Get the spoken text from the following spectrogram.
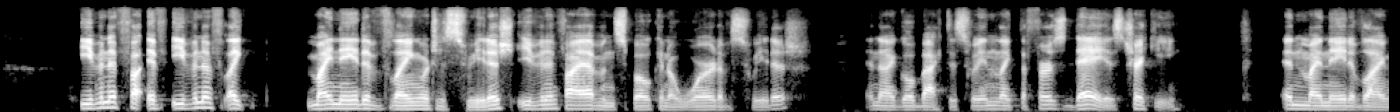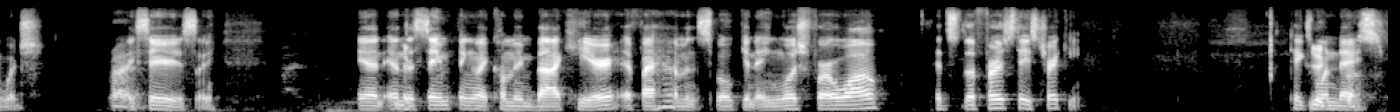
even if I- if even if like my native language is Swedish, even if I haven't spoken a word of Swedish, and I go back to Sweden, like the first day is tricky in my native language. Like Right. seriously. And and the same thing like coming back here, if I haven't spoken English for a while, it's the first day's tricky. Takes Yeah, one day. Because- to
